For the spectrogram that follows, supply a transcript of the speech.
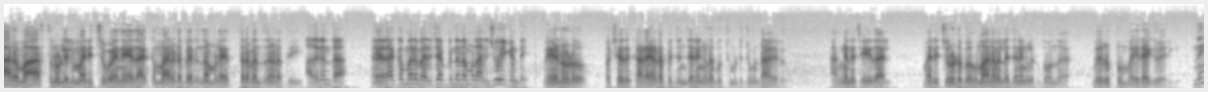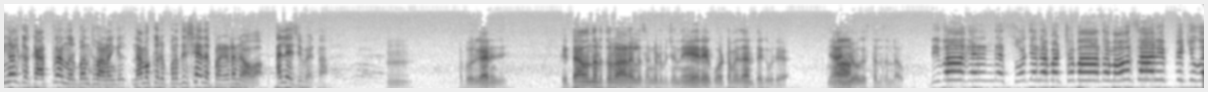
ആറ് മാസത്തിനുള്ളിൽ മരിച്ചുപോയ നേതാക്കന്മാരുടെ പേരിൽ നമ്മൾ എത്ര ബന്ധം നടത്തി? അതിനെന്താ? നേതാക്കന്മാർ മരിച്ചാ പിന്നെ നമ്മൾ അനുഭവിക്കണ്ടേ വേണോടോ? പക്ഷെ അത് കടയടപ്പിച്ചും ജനങ്ങളെ ബുദ്ധിമുട്ടിച്ചുകൊണ്ടാകരുത്. അങ്ങനെ ചെയ്താൽ മരിച്ചവരോട് ബഹുമാനമല്ല ജനങ്ങൾക്ക് തോന്നുക. വെറുപ്പും വൈരാഗ്യമായിരിക്കും നിങ്ങൾക്കൊക്കെ അത്ര നിർബന്ധമാണെങ്കിൽ നമുക്കൊരു പ്രതിഷേധ പ്രകടനമാവാം. അല്ലേ ചേട്ടാ? അപ്പോൾ അപ്പൊ ഒരു കാര്യം ചെയ്യും. കിട്ടാവുന്നിടത്തോളം ആളുകളെ സംഘടിപ്പിച്ച് നേരെ കോട്ട മൈതാനത്തേക്ക് വരിക. ഞാൻ. യോഗസ്ഥലത്തുണ്ടാവും. ദിവാകരന്റെ സ്വജനപക്ഷപാതം അവസാനിപ്പിക്കുക.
